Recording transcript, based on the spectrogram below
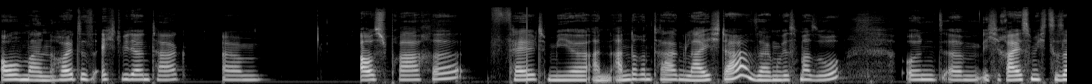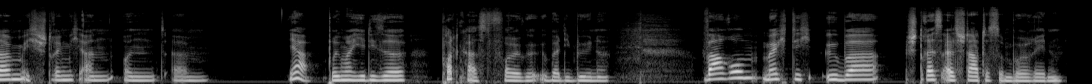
Oh Mann, heute ist echt wieder ein Tag. Ähm, Aussprache fällt mir an anderen Tagen leichter, sagen wir es mal so. Und ähm, ich reiß mich zusammen, ich streng mich an und ähm, ja, bring mal hier diese Podcast-Folge über die Bühne. Warum möchte ich über Stress als Statussymbol reden?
